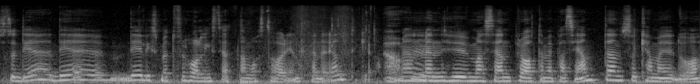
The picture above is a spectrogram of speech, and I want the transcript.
Så det, det, det är liksom ett förhållningssätt man måste ha rent generellt tycker jag. Ja. Men, Mm. men hur man sen pratar med patienten så kan man ju då,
